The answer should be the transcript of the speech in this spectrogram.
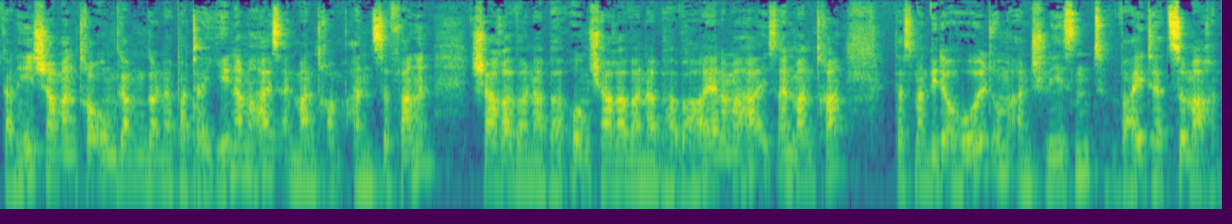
Ganesha Mantra Om Gam Ganapataye Namaha ist ein Mantra, um anzufangen. Sharavana, Om Sharavana Bhavaya Namaha ist ein Mantra, das man wiederholt, um anschließend weiterzumachen.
